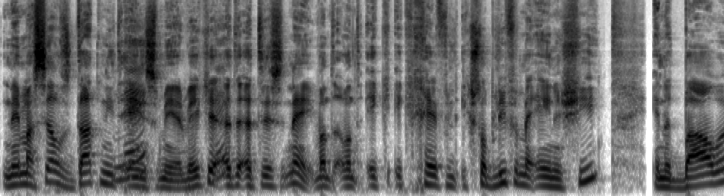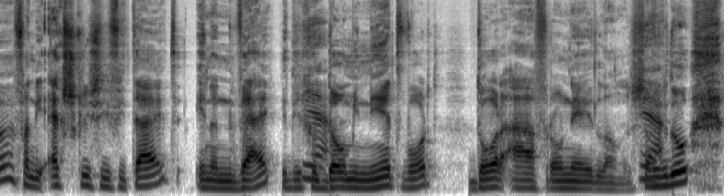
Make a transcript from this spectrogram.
nee, maar zelfs dat niet Nee? eens meer. Weet je, Nee? het, het is nee, want, want ik, ik, geef, ik stop liever mijn energie in het bouwen van die exclusiviteit in een wijk die Ja. gedomineerd wordt door Afro-Nederlanders. Ja. ik bedoel? Eh,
